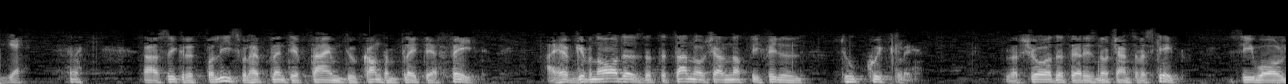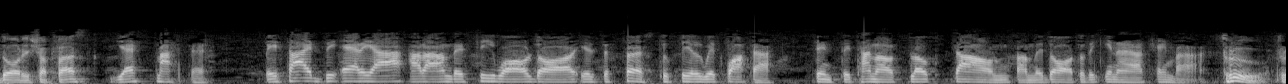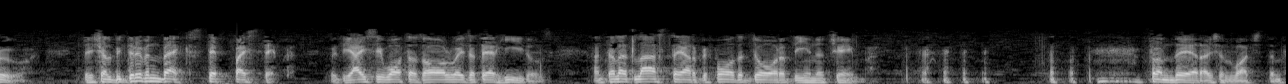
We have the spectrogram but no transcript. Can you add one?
Yes. Our secret police will have plenty of time to contemplate their fate. I have given orders that the tunnel shall not be filled too quickly. You are sure that there is no chance of escape? The seawall door is shut fast? Yes, master. Besides, the area around the seawall door is the first to fill with water, since the tunnel slopes down from the door to the inner chamber. True, true. They shall be driven back step by step, with the icy waters always at their heels, until at last they are before the door of the inner chamber. From there I shall watch them.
